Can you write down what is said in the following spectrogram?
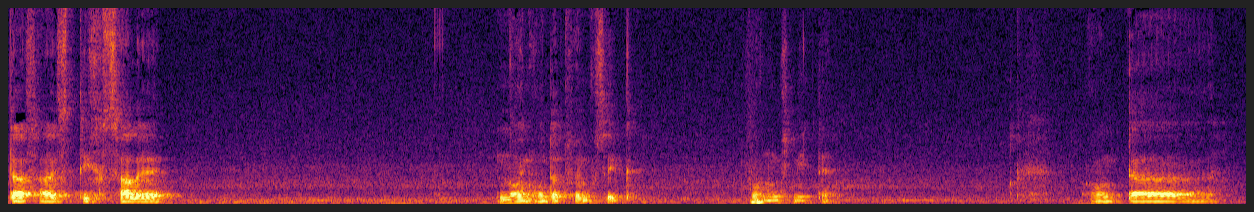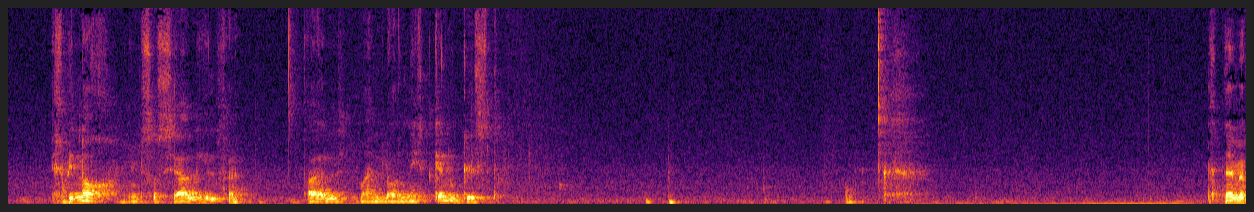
Das heißt, ich zahle 950 Wohnungsmiete. Und äh, ich bin noch in Sozialhilfe, weil mein Lohn nicht genug ist. Ich nehme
